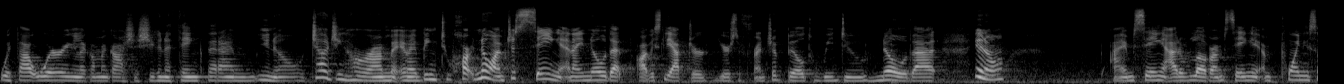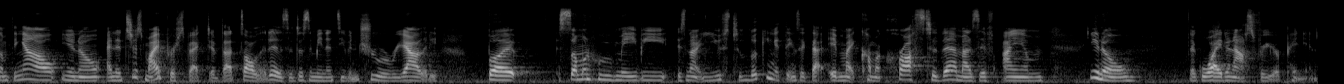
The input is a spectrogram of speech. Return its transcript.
without worrying like, oh my gosh, is she gonna think that I'm, you know, judging her or am, am I being too hard? No, I'm just saying it, and I know that obviously after years of friendship built, we do know that, you know, I'm saying it out of love. I'm saying it. I'm pointing something out, you know, and it's just my perspective. That's all it is. It doesn't mean it's even true or reality. But someone who maybe is not used to looking at things like that, it might come across to them as if I am, you know, like, well, I didn't ask for your opinion,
